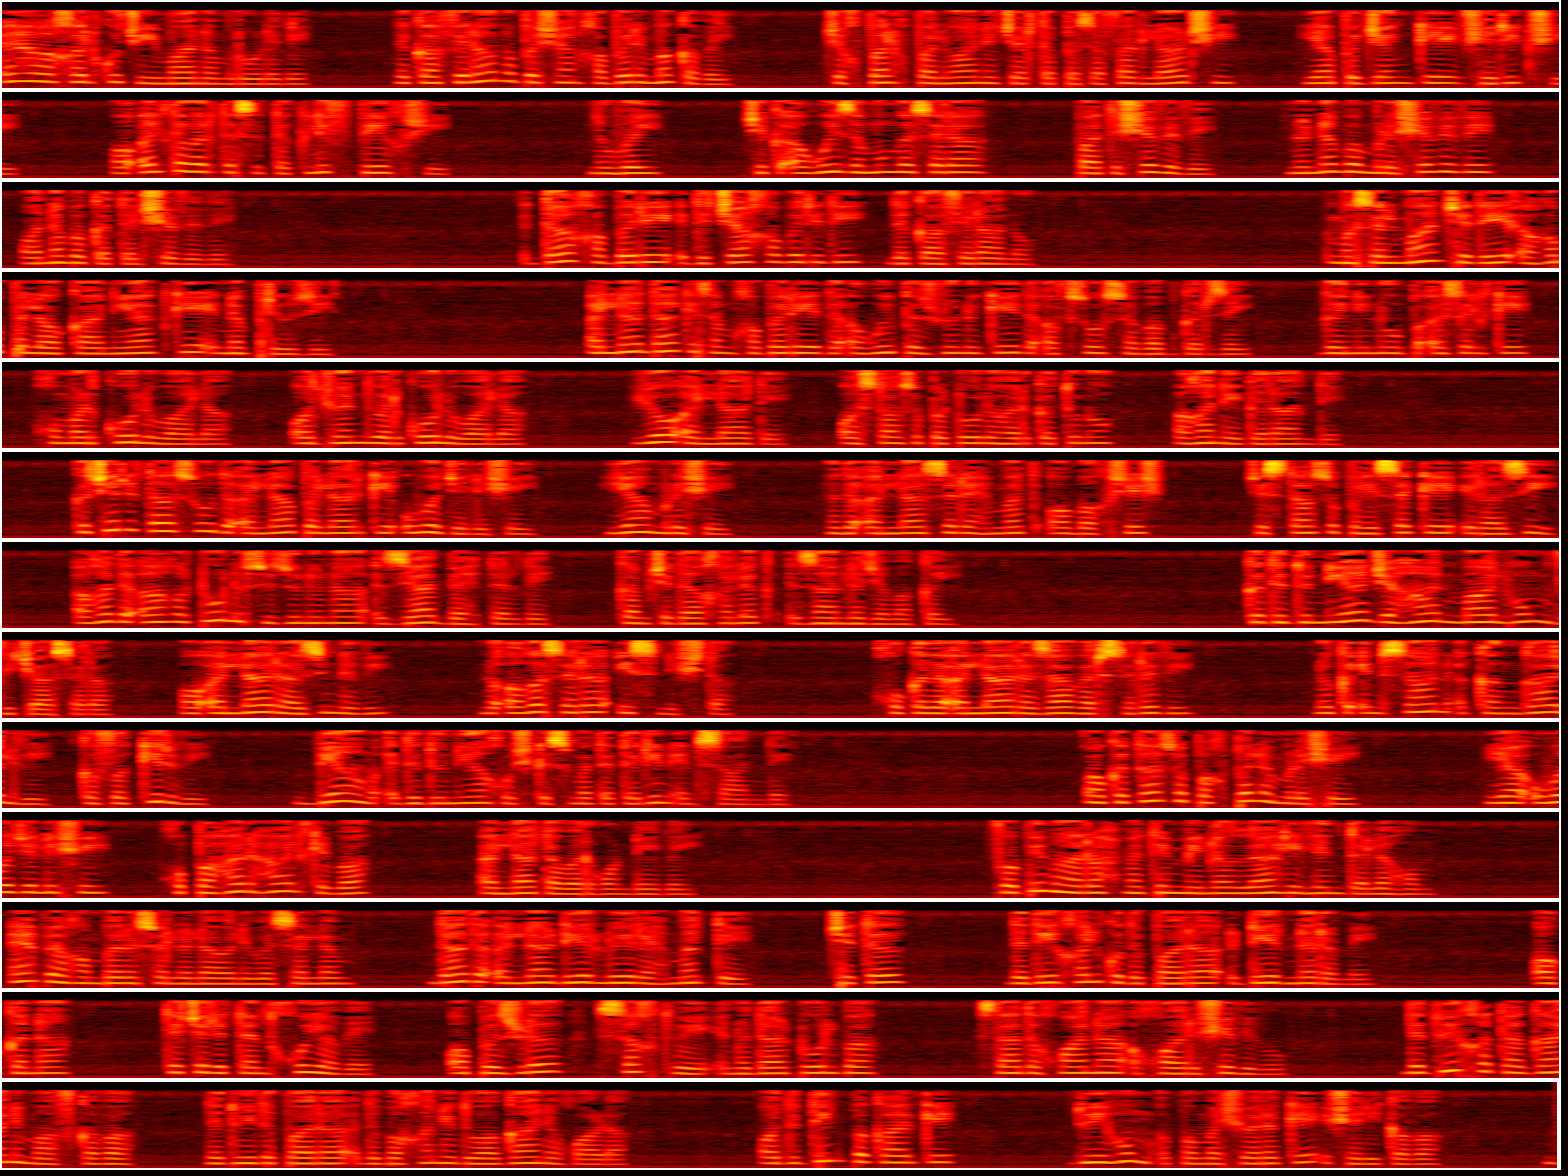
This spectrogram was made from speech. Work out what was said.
اې هغه خلکو چې ایمان هم روړې دی د کافرانو په شان خبرې مه کوئ چې خپل خپلوان چرته په سفر لاړ شي یا په جنګ کې شریک شي او الته ورته څه تکلیف پیښ شي نو وی چې که هغوی زمونږ سره پاتې شوی وي نو نه به مړ شوی وي او نه به قتل شوی وی دا خبرې د چا خبرې دي د کافرانو مسلمان چې دی هغه په لوکانیات کې نه پریوزي الله دا قسم خبرې د هغوی په زړونو کې د افسوس سبب ګرځي ګنې نو په اصل کې خو مړکولو والا او ژوند ورکولو والا یو الله دی او ستاسو په ټولو حرکتونو هغه نګران دی کچری تاسو د الله په لار کې اوجل شي یا مړه شئ نو د الله څه رحمت او بخشش چې ستاسو په حصه کې راځي هغه د هغه ټولو څیزونو نه زیات بهتر دی کوم چې دا خلک ځان له جمع کوي که د دنیا جهان مال هم وي چا سره او الله راضي نه وي نو هغه سره هیڅ نشته خو که د الله رضا ورسره وي نو که انسان کنګال وي که فقیر وي بیا هم د دنیا خوش قسمت ترین انسان دی او که تاسو په خپل مړ شي یا اوجل شي خو په هر حال کې به الله ته ورغونډېږئ. فبما رحمة من الله لنت لهم اې پیغمبره صلی الله علیه وسلم دا د الله ډیر لوی رحمت دی چې ته د دې خلکو د پاره ډیر نرمې او کنه ته چېرې تندخویه وې او په زړه سخت وې نو دا ټول به ستا د خوانه خوار شوي وو د دوی خطاګانې معاف کوه د دوی د پاره د بخنې دعاګانې غواړه او د دین په کار کې دوی هم په مشوره کې شریک وه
